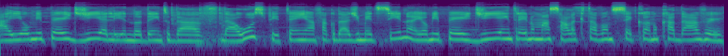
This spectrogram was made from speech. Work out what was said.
Aí eu me perdi ali no, dentro da, da USP, tem a faculdade de medicina, eu me perdi e entrei numa sala que estavam secando cadáver.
